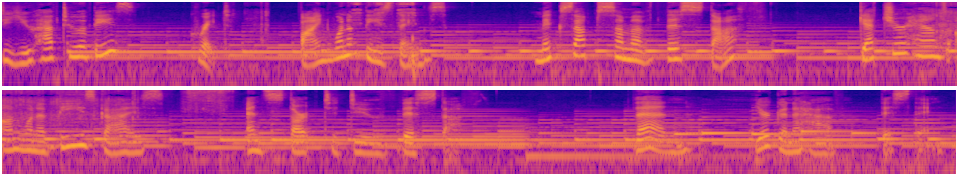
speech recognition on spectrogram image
Do you have two of these? Great. Find one of these things, mix up some of this stuff, get your hands on one of these guys, and start to do this stuff. Then you're gonna have this thing.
